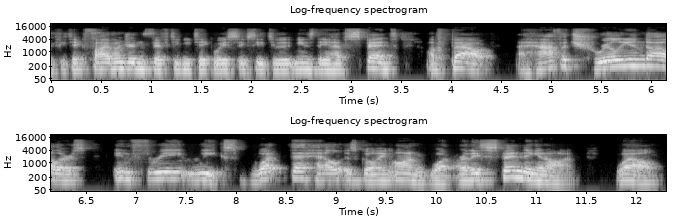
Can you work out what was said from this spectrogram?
if you take 550 and you take away 62, it means they have spent about a half a trillion dollars in three weeks. What the hell is going on? What are they spending it on? Well,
